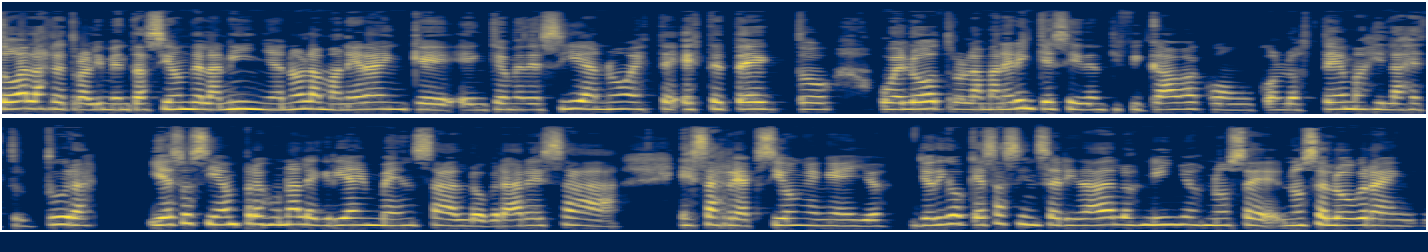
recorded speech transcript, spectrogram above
toda la retroalimentación de la niña, ¿no? La manera en que, en que me decía, ¿no? Este, este texto o el otro, la manera en que se identificaba con, con los temas y las estructuras. Y eso siempre es una alegría inmensa lograr esa, esa reacción en ellos. Yo digo que esa sinceridad de los niños no se, no se logra en,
